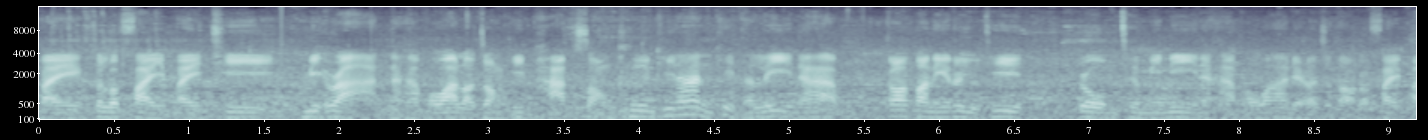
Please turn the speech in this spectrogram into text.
ไปขึ้นรถไฟไปที่มิรานนะครับเพราะว่าเราจองที่พัก 2 คืนที่นั่นที่อิตาลีนะครับก็ตอนนี้เราอยู่ที่โรมเทอร์มินีนะครับเพราะว่าเดี๋ยวเราจะต่อรถไฟไป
